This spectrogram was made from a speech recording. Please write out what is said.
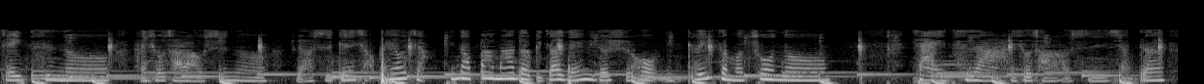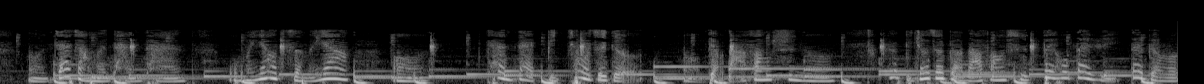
这一次呢，含羞草老师呢，主要是跟小朋友讲，听到爸妈的比较言语的时候，你可以怎么做呢？下一次啊，韩秋草老师想跟嗯家长们谈谈，我们要怎么样嗯看待比较这个嗯表达方式呢？那比较这个表达方式背后代表代表了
